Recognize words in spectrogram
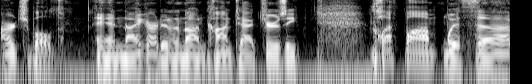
Archibald. And Nygard in a non contact jersey. Klefbom with. Uh,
